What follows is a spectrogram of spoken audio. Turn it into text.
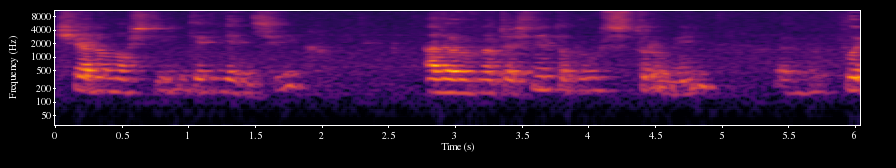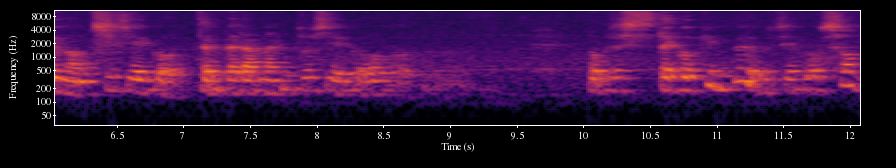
świadomości inteligencji, ale równocześnie to był strumień płynący z jego temperamentu, z jego z tego, kim był, z jego osoby.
